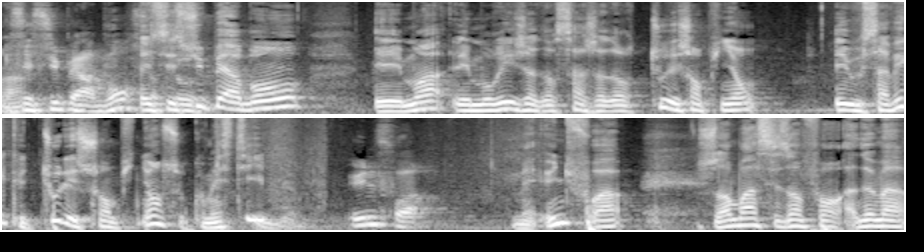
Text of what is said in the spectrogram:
Hein. C'est super bon. Et c'est super bon. Et moi, les moris, j'adore ça. J'adore tous les champignons. Et vous savez que tous les champignons sont comestibles. Une fois. Mais une fois, je vous embrasse les enfants. À demain.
